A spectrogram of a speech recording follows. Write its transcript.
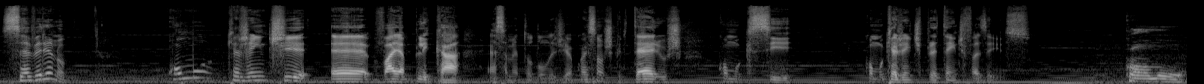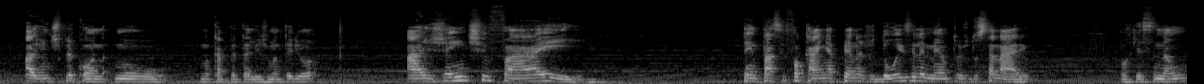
Severino, como que a gente é, vai aplicar essa metodologia? Quais são os critérios? Como que se, como que a gente pretende fazer isso? Como a gente explicou no, no capitalismo anterior, a gente vai tentar se focar em apenas dois elementos do cenário. Porque senão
